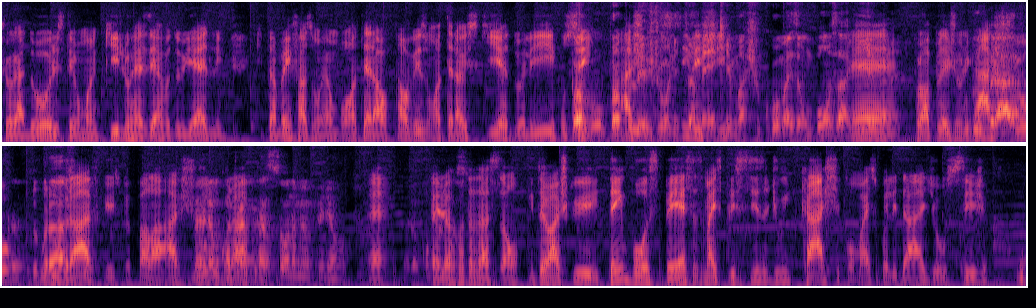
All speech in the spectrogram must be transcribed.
jogadores, tem o Manquilho, reserva do Yedlin, que também faz um, é um bom lateral. Talvez um lateral esquerdo ali. O, sei. o próprio Lejone também, investir... que machucou, mas é um bom zagueiro, é, né? O próprio Lejone do achou Bráfica. do Bráfica, é isso que eu ia falar. Achou melhor do Bráfica. contratação, na minha opinião. É, melhor, melhor contratação. Então eu acho que tem boas peças, mas precisa de um encaixe com mais qualidade. Ou seja, O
